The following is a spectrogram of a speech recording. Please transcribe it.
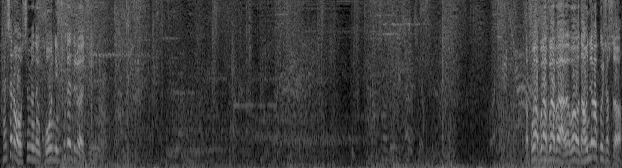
할 사람 없으면은 고원님 초대드려야지. 아, 뭐야, 뭐야, 뭐야, 뭐야, 뭐야, 나 언제 맞고 있었어?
